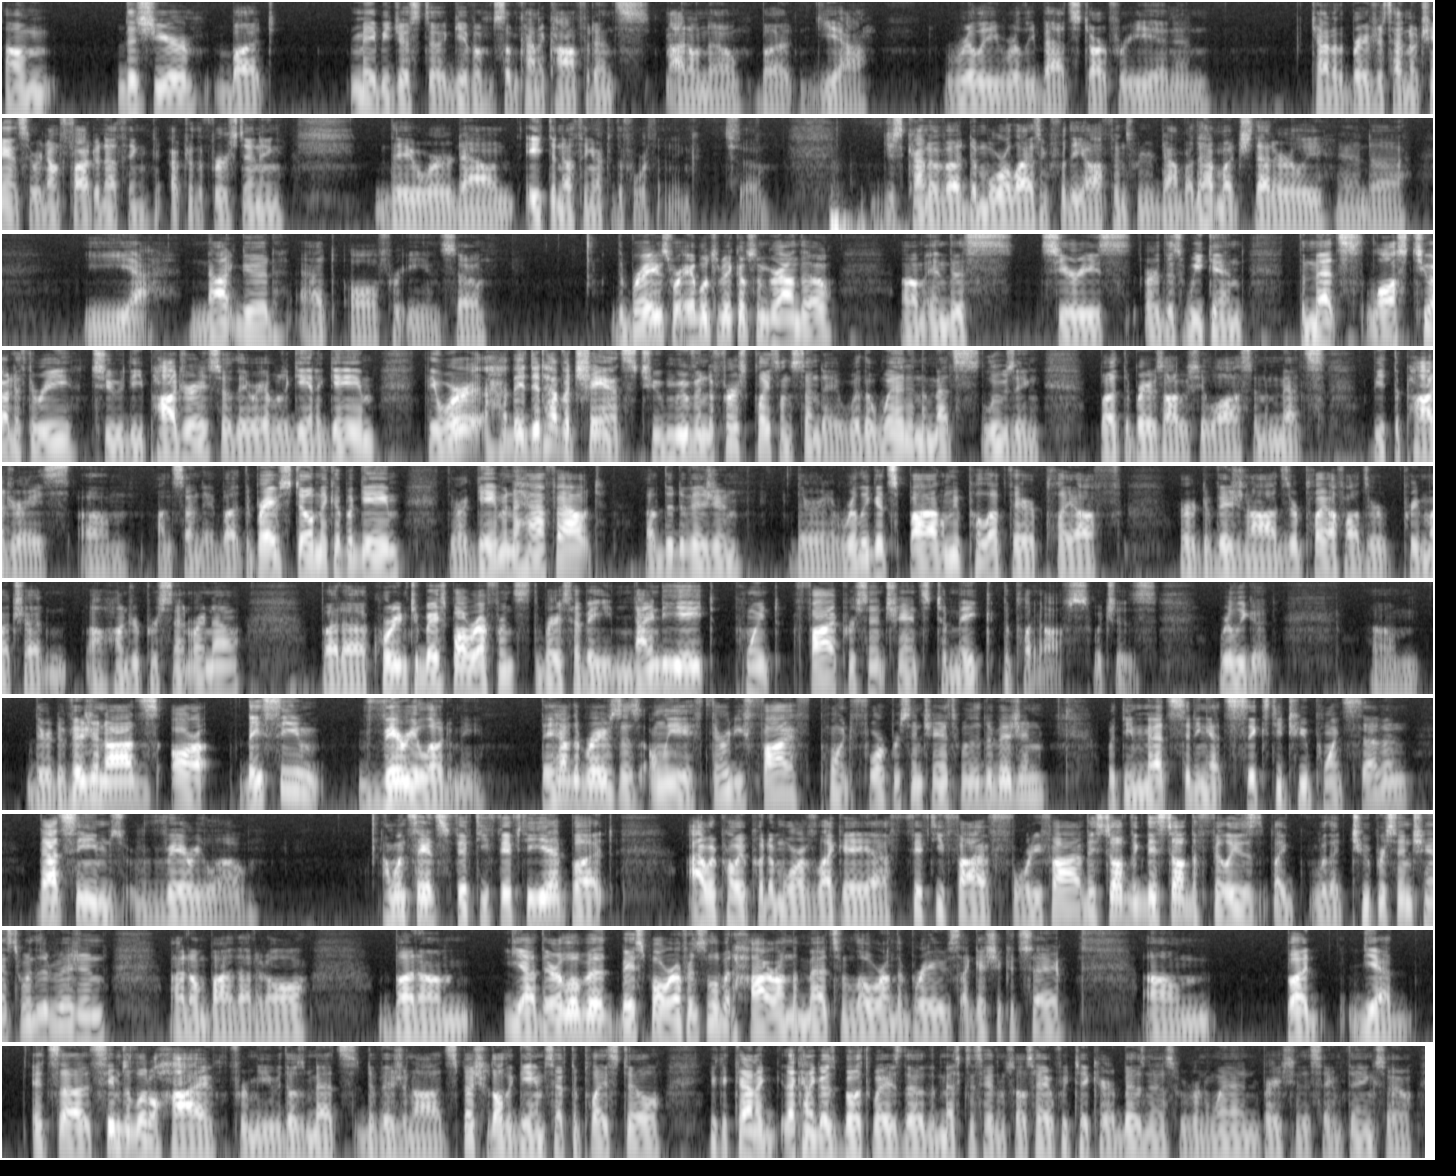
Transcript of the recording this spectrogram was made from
um, this year, but maybe just to give him some kind of confidence. I don't know, but yeah, really, really bad start for Ian, and kind of the Braves just had no chance. They were down five to nothing after the first inning. They were down eight to nothing after the fourth inning. So, just kind of uh, demoralizing for the offense when you're down by that much that early. And uh, yeah, not good at all for Ian. So the Braves were able to make up some ground though um, in this series or this weekend. The Mets lost two out of three to the Padres, so they were able to gain a game. They were they did have a chance to move into first place on Sunday with a win and the Mets losing, but the Braves obviously lost and the Mets beat the Padres um, on Sunday. But the Braves still make up a game. They're a game and a half out of the division. They're in a really good spot. Let me pull up their playoff or division odds. Their playoff odds are pretty much at 100% right now. But uh, according to Baseball Reference, the Braves have a 98.5% chance to make the playoffs, which is really good. Um, their division odds are, they seem very low to me. They have the Braves as only a 35.4% chance to win the division, with the Mets sitting at 62.7. That seems very low. I wouldn't say it's 50-50 yet, but I would probably put them more of like a 55-45. Uh, they still have the, they still have the Phillies like with a 2% chance to win the division. I don't buy that at all. But um yeah, they're a little bit baseball reference a little bit higher on the Mets and lower on the Braves, I guess you could say. Um but yeah, it's uh, it seems a little high for me with those Mets division odds, especially with all the games they have to play still. You could kind of that kind of goes both ways though. The Mets can say to themselves, "Hey, if we take care of business, we're going to win." Braves do the same thing. So,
